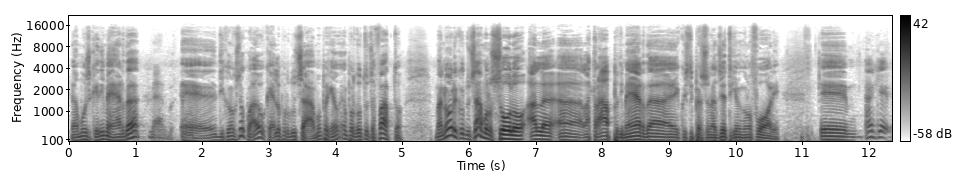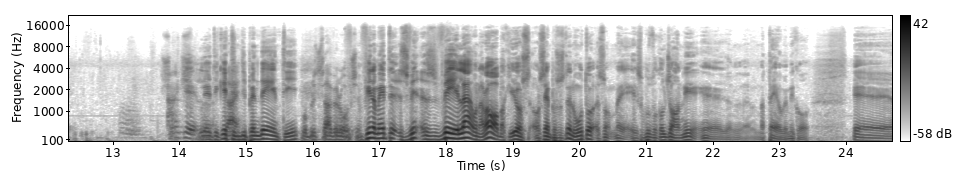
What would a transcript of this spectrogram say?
la musica di merda, Merda. eh, dicono questo qua, ok, lo produciamo perché è un prodotto già fatto. Ma non riconduciamolo solo al- a- alla trap di merda e questi personaggetti che vengono fuori. Eh, anche, anche le etichette Dai. indipendenti Pubblicità veloce. finalmente sve- svela una roba che io ho sempre sostenuto, insomma, e soprattutto col Johnny, eh, Matteo, mio amico, eh,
